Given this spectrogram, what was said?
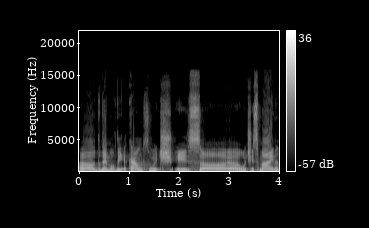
uh, the name of the account, which is uh, uh, which is mine,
